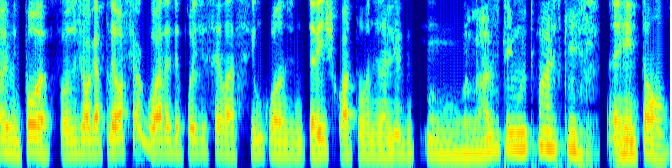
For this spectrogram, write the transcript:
Irving, pô, foram jogar playoff agora, depois de, sei lá, 5 anos, 3, 4 anos na liga. O Love tem muito mais do que isso. É, então.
